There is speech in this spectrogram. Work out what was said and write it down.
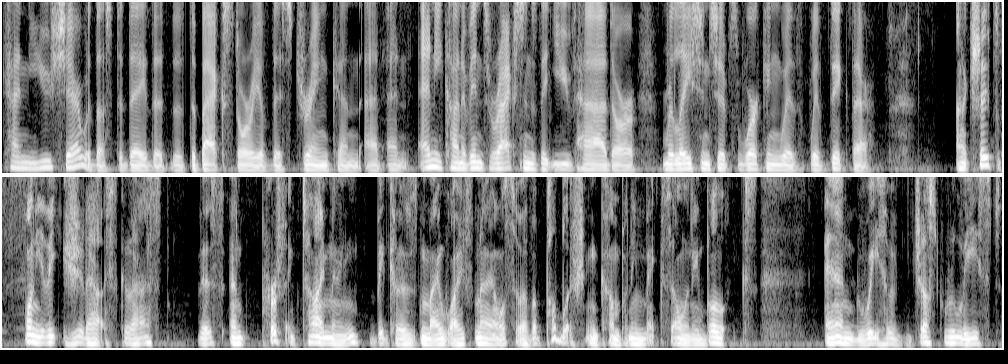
Can you share with us today the, the, the backstory of this drink and, and, and any kind of interactions that you've had or relationships working with, with Dick there? Actually, it's funny that you should ask that, this, and perfect timing because my wife and I also have a publishing company, Mixellany Books, and we have just released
